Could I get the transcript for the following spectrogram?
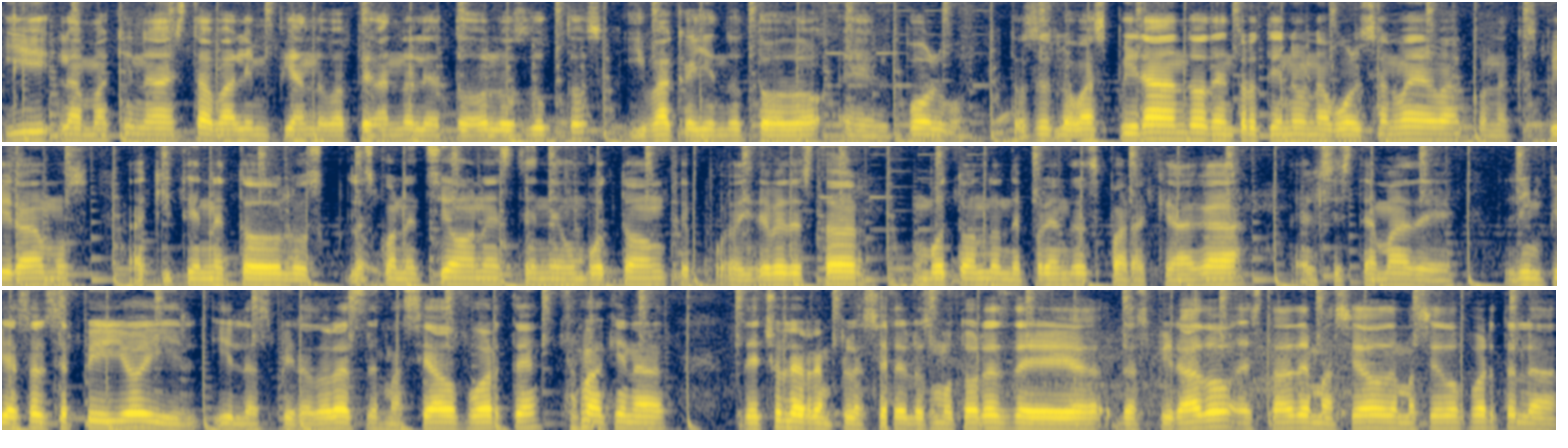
y la máquina esta va limpiando, va pegándole a todos los ductos y va cayendo todo el polvo. Entonces lo va aspirando, dentro tiene una bolsa nueva con la que aspiramos. Aquí tiene todas las conexiones, tiene un botón que por ahí debe de estar, un botón donde prendes para que haga el sistema de limpieza el cepillo y, la aspiradora es demasiado fuerte. Esta máquina, de hecho le reemplacé de los motores de, aspirado, está demasiado, demasiado fuerte la,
